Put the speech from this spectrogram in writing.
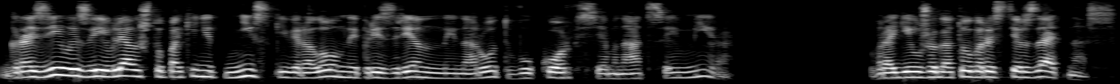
Грозил и заявлял, что покинет низкий, вероломный, презренный народ в укор всем нациям мира. Враги уже готовы растерзать нас.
